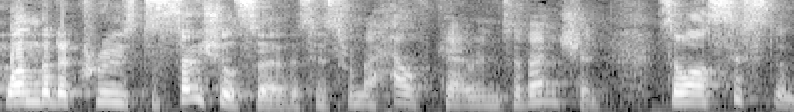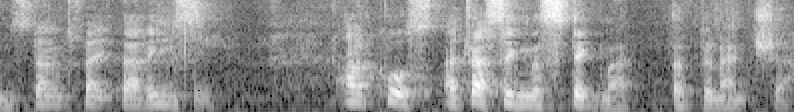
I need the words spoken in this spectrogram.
One that accrues to social services from a healthcare intervention. So our systems don't make that easy. And of course, addressing the stigma of dementia.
